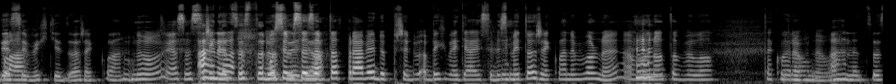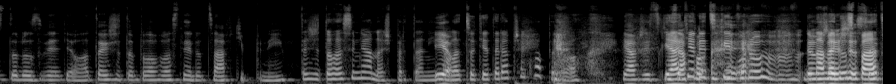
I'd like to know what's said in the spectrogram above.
kápla. jestli bych ti to řekla. No. No, já jsem si A říkala, ses to musím se zeptat právě dopředu, abych věděla, jestli bys mi to řekla nebo ne a ono to bylo takhle No, rovnou. a hned se to dozvěděla, takže to bylo vlastně docela vtipný. Takže tohle si měla našprtaný, Jo. ale co tě teda překvapilo? Já vždycky Já tě zapo- vždycky budu dobře, navedu že zpátky.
